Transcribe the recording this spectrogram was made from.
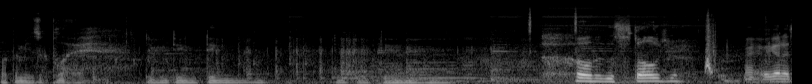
let the music play. Do, do, do. Do, do, Oh, the nostalgia. Alright, we gotta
